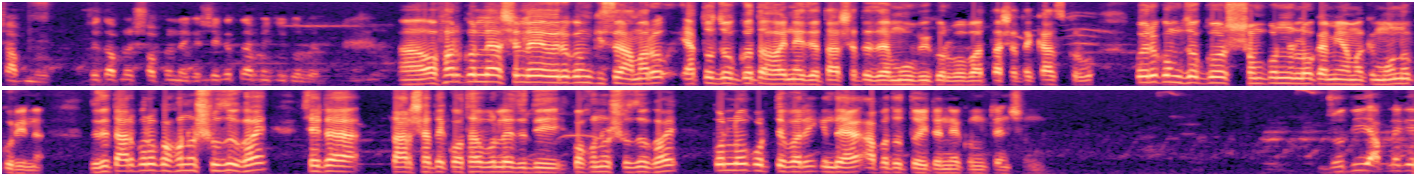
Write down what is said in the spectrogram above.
শাবনূর যেহেতু আপনার স্বপ্ন নাকি সেক্ষেত্রে আপনি কি করবেন? অফার করলে আসলে ওইরকম কিছু আমারও এত যোগ্যতা হয় না যে তার সাথে যে মুভি করব বা তার সাথে কাজ করব ওইরকম যোগ্য সম্পন্ন লোক আমি আমাকে মনে করি না। যদি তারপরে কখনো সুযোগ হয় সেটা তার সাথে কথা বলে যদি কখনো সুযোগ হয় করলেও করতে পারি কিন্তু আপাতত এটা নিয়ে কোনো টেনশন নেই। যদি আপনাকে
